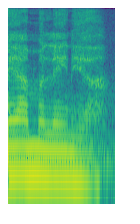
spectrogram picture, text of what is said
I am Malenia,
